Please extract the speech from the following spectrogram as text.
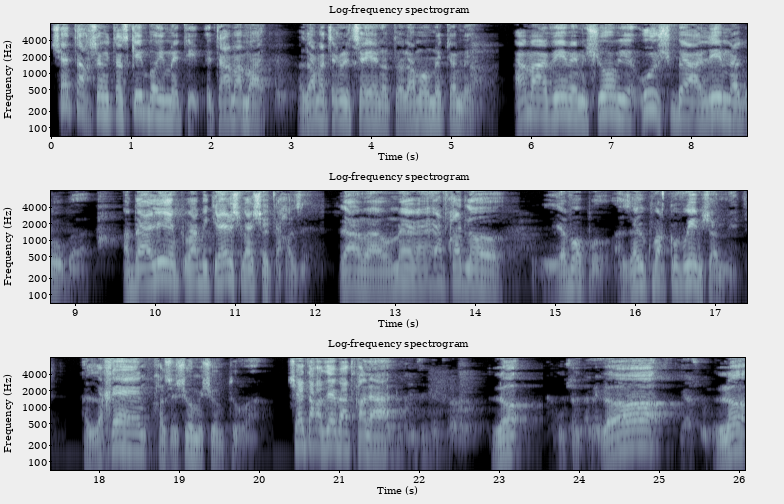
שטח שמתעסקים בו עם מתים. וטעם המים, אז למה צריך לציין אותו? למה הוא מטמא? אמה אביהם הם משום ייאוש בעלים נגעו בה. הבעלים כבר מתייאש מהשטח הזה. למה? הוא אומר, אף אחד לא יבוא פה. אז היו כבר קוברים שם מת. אז לכן חששו משום טומאה. השטח הזה בהתחלה... לא, לא, לא,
